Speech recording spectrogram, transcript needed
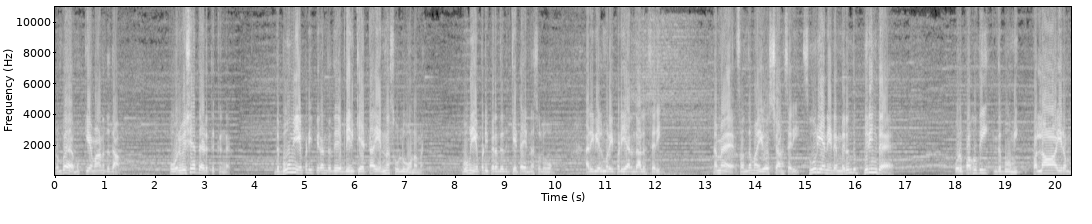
ரொம்ப முக்கியமானது தான் ஒரு விஷயத்தை எடுத்துக்கோங்க. இந்த பூமி எப்படி பிறந்தது அப்படின்னு கேட்டால் என்ன சொல்லுவோம் நம்ம? பூமி எப்படி பிறந்ததுன்னு கேட்டால் என்ன சொல்லுவோம்? அறிவியல் முறைப்படியாக இருந்தாலும் சரி நம்ம சொந்தமாக யோசித்தாலும் சரி சூரியனிடமிருந்து பிரிந்த ஒரு பகுதி இந்த பூமி. பல்லாயிரம்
